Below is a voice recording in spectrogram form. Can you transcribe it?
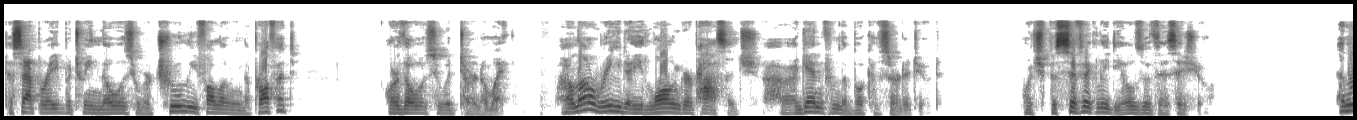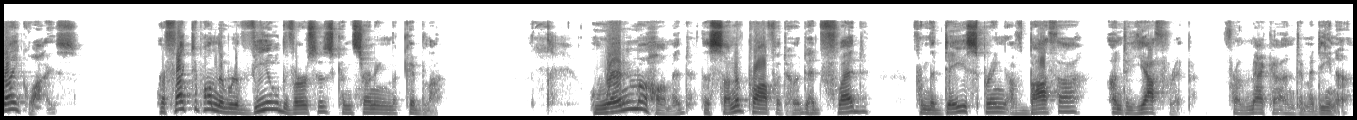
to separate between those who were truly following the prophet or those who would turn away. I'll now read a longer passage, uh, again from the Book of Certitude, which specifically deals with this issue. And likewise, reflect upon the revealed verses concerning the Qibla. When Muhammad, the son of prophethood, had fled from the day spring of Batha unto Yathrib, from Mecca unto Medina,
